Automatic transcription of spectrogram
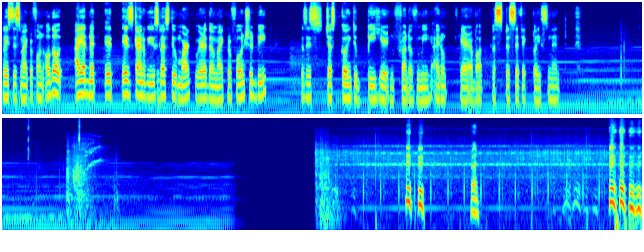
place this microphone. Although I admit it is kind of useless to mark where the microphone should be because it's just going to be here in front of me. I don't care about the specific placement. Run. the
